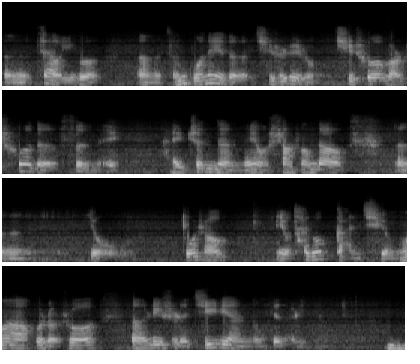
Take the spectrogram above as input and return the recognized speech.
呃，再有一个，呃，咱们国内的其实这种汽车玩车的氛围，还真的没有上升到，呃，有多少有太多感情啊，或者说呃历史的积淀东西在里面，我觉得。嗯，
